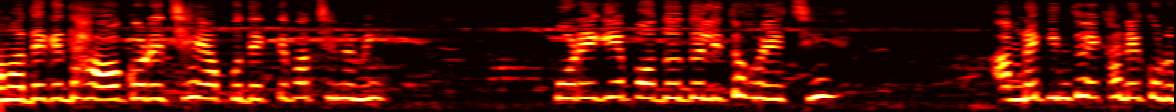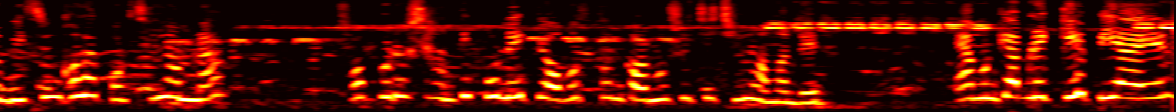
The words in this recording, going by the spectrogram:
আমাদেরকে ধাওয়া করেছে আপু দেখতে পাচ্ছেন আমি। পড়ে গিয়ে পদদলিত হয়েছি। আমরা কিন্তু এখানে কোনো বিশৃঙ্খলা করছিলাম না। সম্পূর্ণ শান্তিপূর্ণ একটি অবস্থান কর্মসূচি ছিল আমাদের। এমনকি আমরা কেপিআই এর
